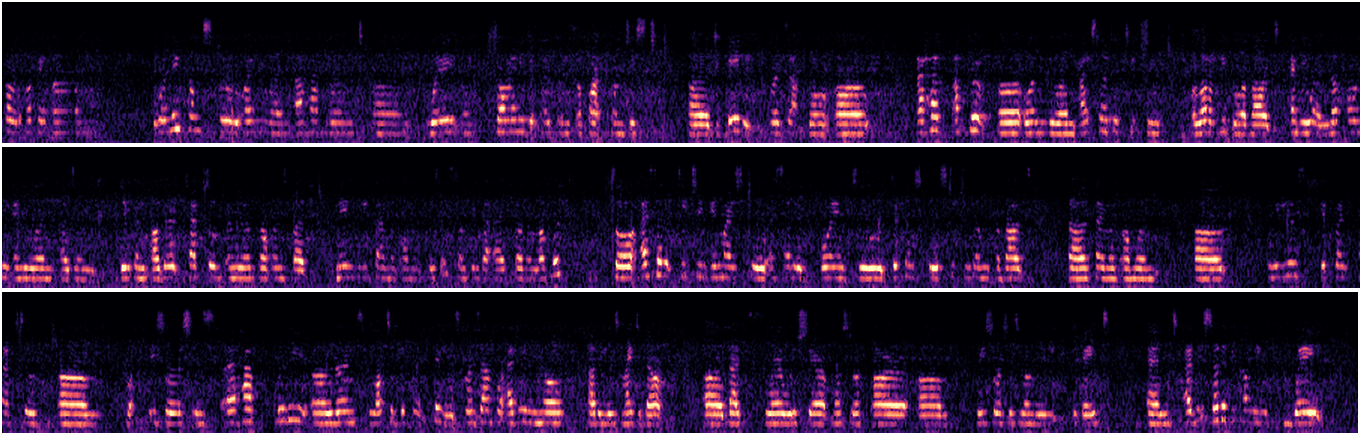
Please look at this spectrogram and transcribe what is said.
Oh, okay. Um, when it comes to OMUN, I have learned uh, way like so many different things apart from just uh, debating. For example, uh, I have after uh, I started teaching a lot of people about MUN, not only MUN as in different other types of MUN programs, but mainly FAM and OMUN because that's something that I fell in love with. So I started teaching in my school. I started going to different schools, teaching them about uh, Simon OMUN. Uh, we used different types of um, resources. I have really uh, learned lots of different things. For example, I didn't know how to use Mightybell. Uh, that's where we share most of our um, resources when we debate. And I started becoming way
